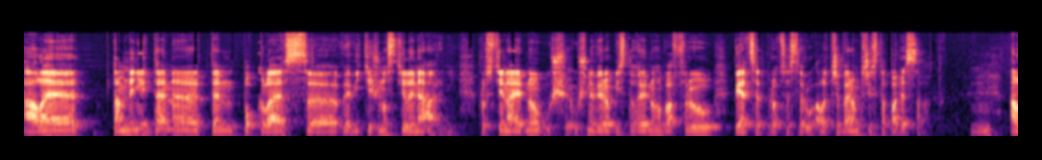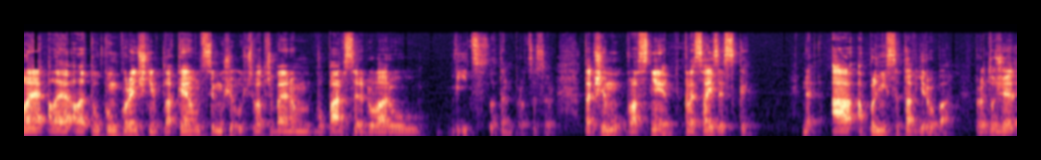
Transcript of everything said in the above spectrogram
Ale tam není ten, ten pokles eh, ve výtěžnosti lineární. Prostě najednou už, už nevyrobí z toho jednoho bufferu 500 procesorů, ale třeba jenom 350. Hmm. Ale, ale, ale tou konkurenčním tlakem on si může účtovat třeba jenom o pár set dolarů víc za ten procesor. Takže mu vlastně klesají zisky. Ne, a, a plní se ta výroba. Protože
